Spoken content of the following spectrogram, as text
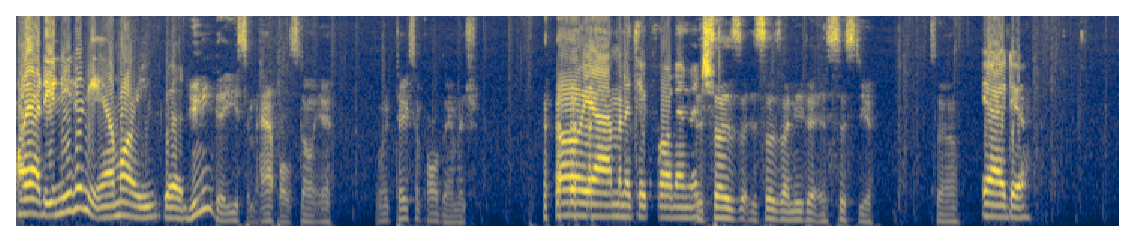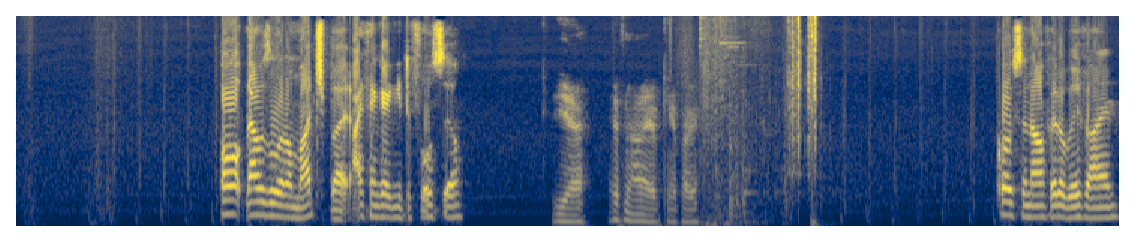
Oh yeah. Do you need any ammo? Or are you good? you need to eat some apples, don't you? Well, it takes some fall damage. oh yeah. I'm gonna take fall damage. It says it says I need to assist you. So Yeah, I do. Oh, that was a little much, but I think I can get to full still. yeah. If not, I have campfire. Close enough. It'll be fine.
